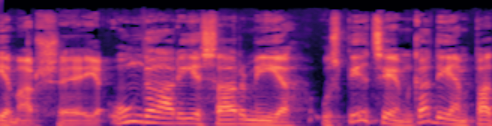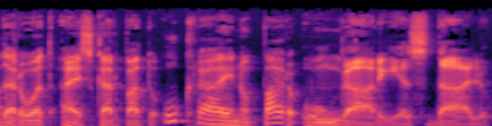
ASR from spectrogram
iemaršēja Ungārijas armija, uz pieciem gadiem padarot aizkarpatu Ukrainu par Ungārijas daļu.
